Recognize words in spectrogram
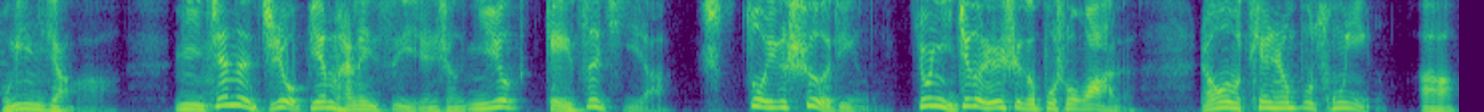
我跟你讲啊，你真的只有编排了你自己人生，你就给自己啊做一个设定，就是你这个人是个不说话的，然后天生不聪颖啊，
